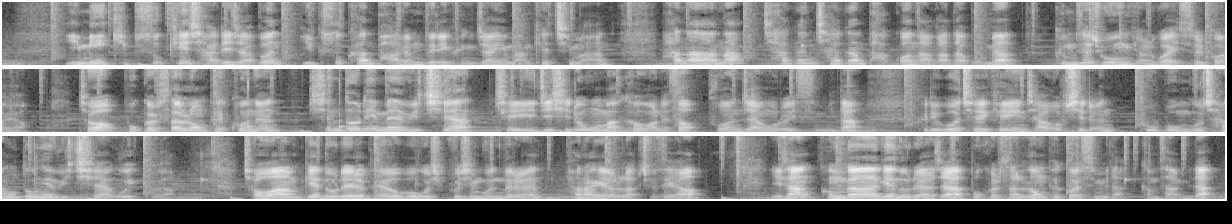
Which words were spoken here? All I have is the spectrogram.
이미 깊숙이 자리 잡은 익숙한 발음들이 굉장히 많겠지만 하나하나 차근차근 바꿔나가다 보면 금세 좋은 결과 있을 거예요. 저 보컬살롱 백호는 신도림에 위치한 제 이지 실용음악학원에서 부원장으로 있습니다. 그리고 제 개인 작업실은 도봉구 창동에 위치하고 있고요. 저와 함께 노래를 배워보고 싶으신 분들은 편하게 연락주세요. 이상 건강하게 노래하자 보컬살롱 백호였습니다. 감사합니다.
